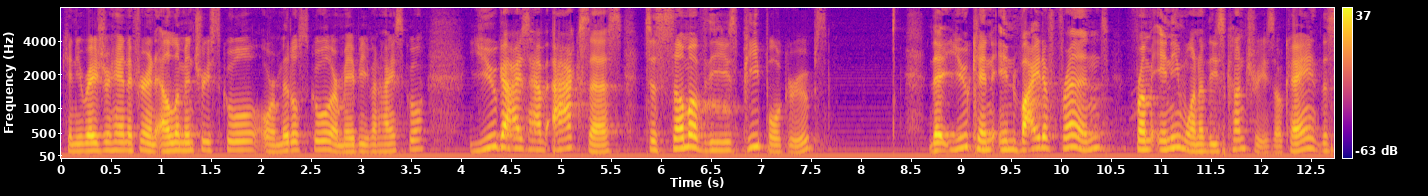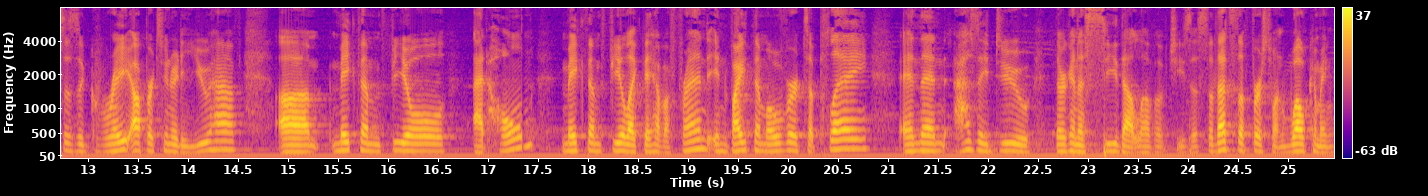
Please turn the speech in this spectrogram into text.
Can you raise your hand if you're in elementary school or middle school or maybe even high school? You guys have access to some of these people groups that you can invite a friend from any one of these countries, okay? This is a great opportunity you have. Um, make them feel at home, make them feel like they have a friend, invite them over to play, and then as they do, they're going to see that love of Jesus. So that's the first one, welcoming.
